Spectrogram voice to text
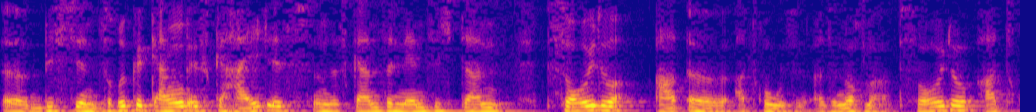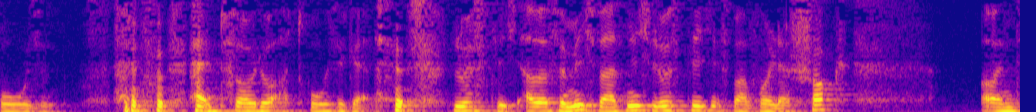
äh, ein bisschen zurückgegangen ist, geheilt ist. Und das Ganze nennt sich dann Pseudoarthrose. Also nochmal, Pseudoarthrose. ein Pseudoarthrosiker. lustig. Aber für mich war es nicht lustig, es war voll der Schock. Und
